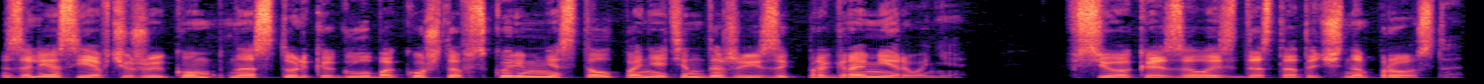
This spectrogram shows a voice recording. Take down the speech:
Залез я в чужой комп настолько глубоко, что вскоре мне стал понятен даже язык программирования. Все оказалось достаточно просто,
